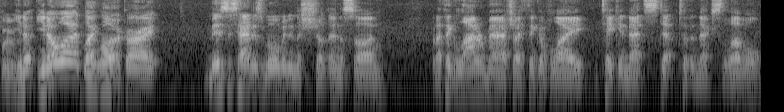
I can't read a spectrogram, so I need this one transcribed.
Wait, wait. you know, you know what? Like, look, all right. Miz has had his moment in the sh- in the sun. When I think ladder match, I think of like taking that step to the next level.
